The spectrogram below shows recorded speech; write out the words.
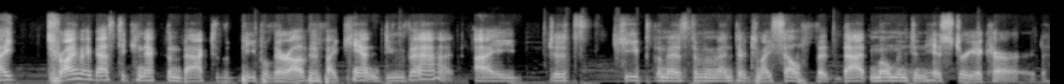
I try my best to connect them back to the people thereof if i can't do that i just keep them as a memento to myself that that moment in history occurred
